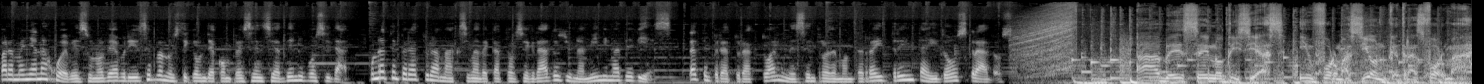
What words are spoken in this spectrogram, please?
Para mañana jueves 1 de abril se pronostica un día con presencia de nubosidad, una temperatura máxima de 14 grados y una mínima de 10. La temperatura actual en el centro de Monterrey 32 grados. ABC Noticias, información que transforma.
